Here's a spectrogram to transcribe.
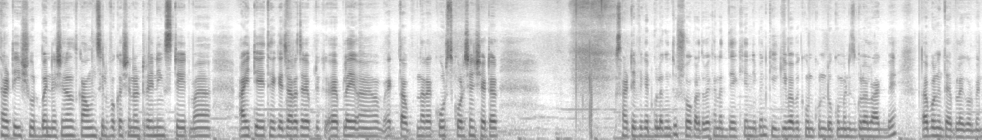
certificate issued by national council vocational training state ITI থেকে যারা যারা অ্যাপ্লাই একটা আপনারা কোর্স করছেন, সেটার সার্টিফিকেটগুলো কিন্তু শো করতে হবে এখানে দেখে নেবেন কী কীভাবে কোন কোন ডকুমেন্টসগুলো লাগবে, তারপর কিন্তু অ্যাপ্লাই করবেন।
